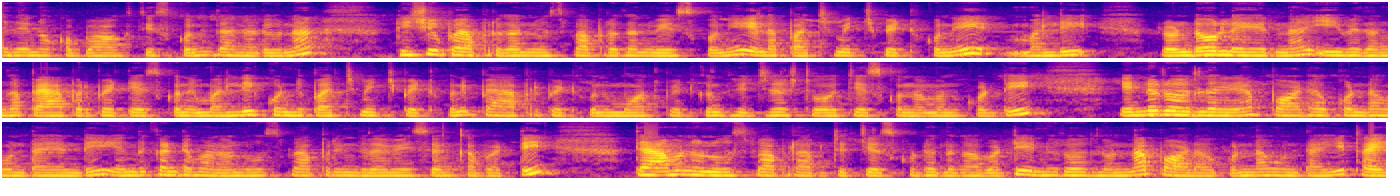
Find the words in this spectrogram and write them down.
ఏదైనా ఒక బాక్స్ తీసుకొని దాని అడుగున టిష్యూ పేపర్ కానీ న్యూస్ పేపర్ కానీ వేసుకొని ఇలా పచ్చిమిర్చి పెట్టుకుని మళ్ళీ రెండో లేయర్న ఈ విధంగా పేపర్ పెట్టేసుకొని మళ్ళీ కొన్ని పచ్చిమిర్చి పెట్టుకుని పేపర్ పెట్టుకుని మూత పెట్టుకుని ఫ్రిడ్జ్లో స్టోర్ చేసుకున్నాం అనుకోండి ఎన్ని రోజులైనా పాడవకుండా ఉంటాయండి. ఎందుకంటే మనం న్యూస్ పేపర్ ఇందులో వేసాం కాబట్టి తేమను న్యూస్ పేపర్ అబ్జెక్ట్ చేసుకుంటుంది కాబట్టి ఎన్ని రోజులు ఉన్నా పాడవకుండా ఉంటాయి. ట్రై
